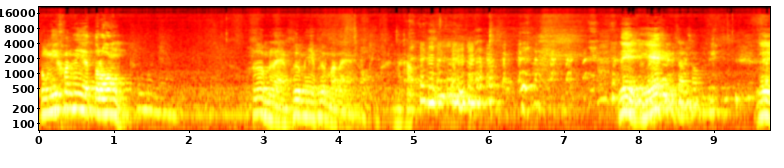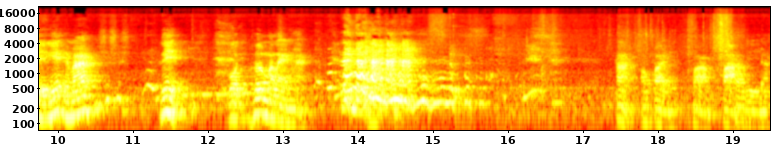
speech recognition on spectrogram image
ตรงนี้ค่อนข้างจะตรง เพิ่มแรงเพิ่มไม่ให้เพิ่มมาแรงนะครับ นี่อย่างงี้นี่อย่างงี้เห็นไหมนี่ กดเพิ่มมาแรงนะ อะเอาไปฝากปากเลยนะ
